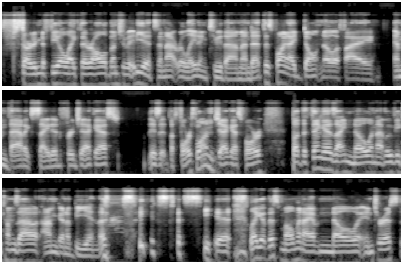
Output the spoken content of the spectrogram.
starting to feel like they're all a bunch of idiots and not relating to them. And at this point, I don't know if I am that excited for Jackass. Is it the fourth one, Jackass Four? But the thing is, I know when that movie comes out, I'm gonna be in the seats to see it. Like at this moment, I have no interest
